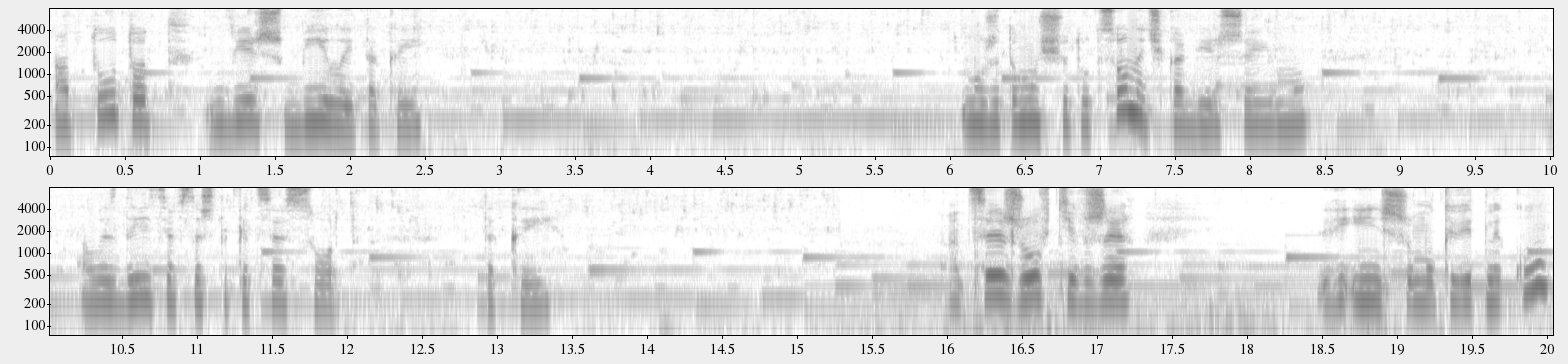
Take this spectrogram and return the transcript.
А тут от більш білий такий. Може, тому що тут сонечка більше йому. Але здається, все ж таки це сорт такий. А це жовті вже в іншому квітнику.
